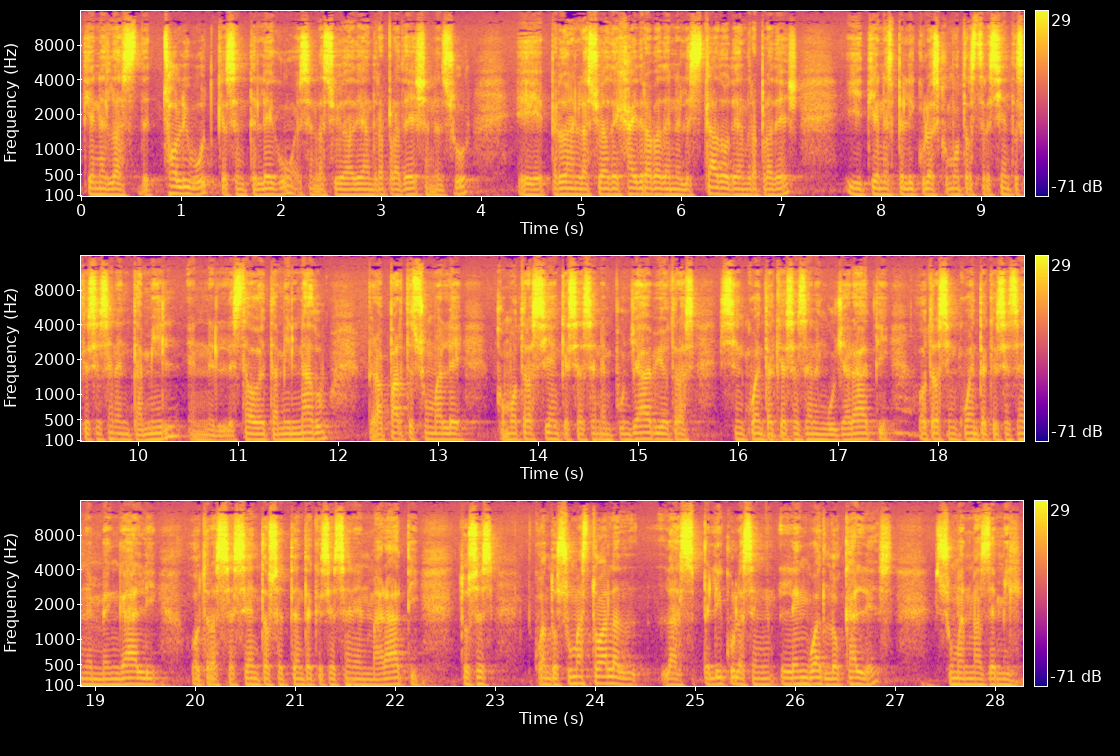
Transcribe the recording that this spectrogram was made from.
tienes las de Tollywood, que es en Telugu, es en la ciudad de Andhra Pradesh, en el sur, eh, perdón, en la ciudad de Hyderabad, en el estado de Andhra Pradesh, y tienes películas como otras 300 que se hacen en Tamil, en el estado de Tamil Nadu, pero aparte súmale como otras 100 que se hacen en Punjabi, otras 50 que se hacen en Gujarati, otras 50 que se hacen en Bengali, otras 60 o 70 que se hacen en Marathi. Entonces, cuando sumas todas las, las, películas en lenguas locales, suman más de mil.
